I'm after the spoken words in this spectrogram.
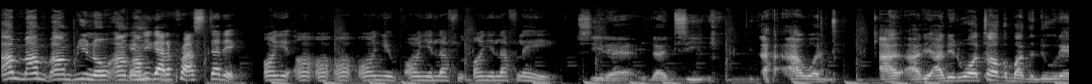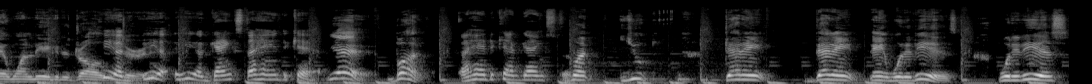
I'm, I'm, I'm, you know, I'm. And I'm, you got a prosthetic on your on, on, on, your on your left on your left leg. See that? Like, see, I, I was, I, I, I didn't want to talk about the dude that had one leg in the drawers. He a, he a, he a gangster handicap. Yeah, but, A handicap gangster. but you, that ain't, that ain't, ain't what it is. What it is,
